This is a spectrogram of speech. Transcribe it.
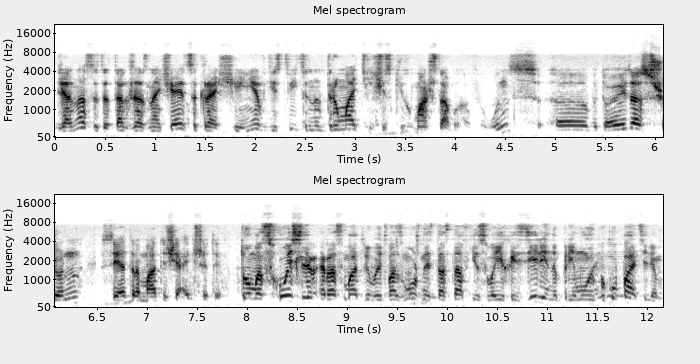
Для нас это также означает сокращение в действительно драматических масштабах. Томас Хойслер рассматривает возможность доставки своих изделий напрямую покупателям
